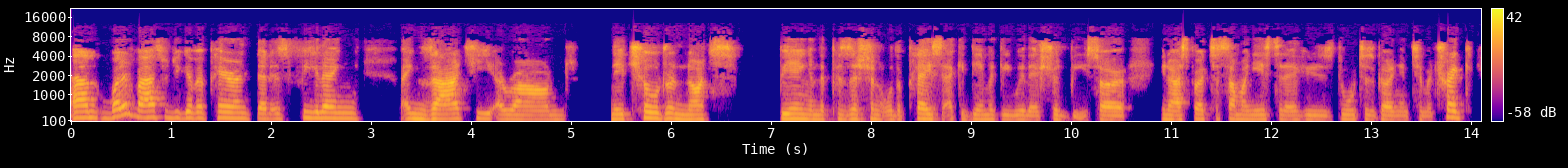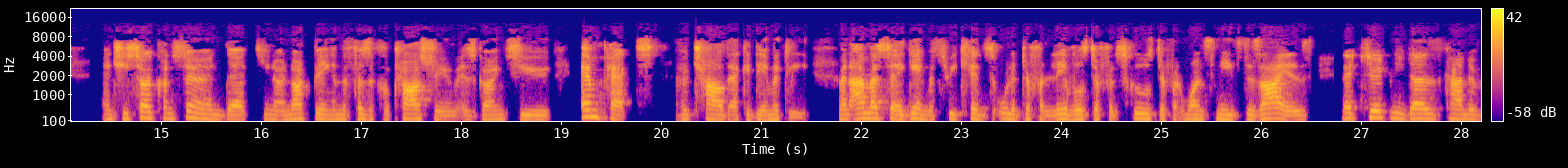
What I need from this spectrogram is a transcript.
Um, what advice would you give a parent that is feeling anxiety around their children not being in the position or the place academically where they should be? So, you know, I spoke to someone yesterday whose daughter's going into matric. And she's so concerned that, you know, not being in the physical classroom is going to impact her child academically. And I must say again, with three kids, all at different levels, different schools, different wants, needs, desires, that certainly does kind of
